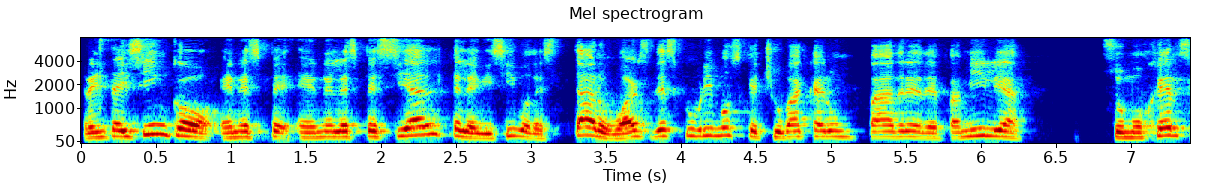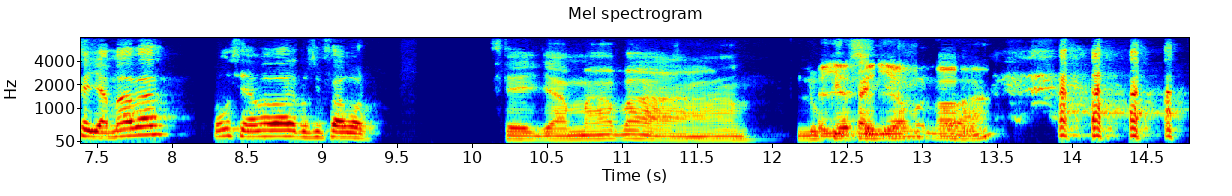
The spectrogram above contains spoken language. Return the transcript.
35. En, en el especial televisivo de Star Wars descubrimos que Chewbacca era un padre de familia. Su mujer se llamaba, ¿cómo se llamaba, Favor? Se llamaba Lupita se llamaba. ¿Ah?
